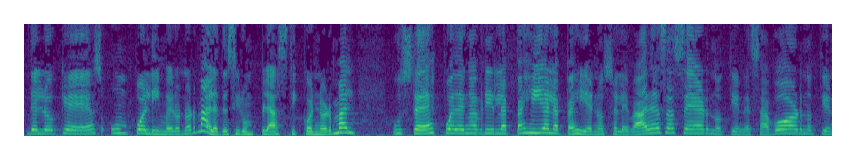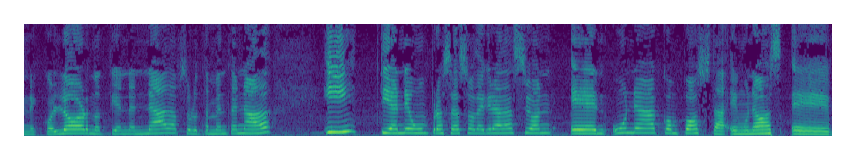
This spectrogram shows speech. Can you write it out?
de lo que es un polímero normal, es decir, un plástico normal. Ustedes pueden abrir la pajilla, la pajilla no se le va a deshacer, no tiene sabor, no tiene color, no tiene nada, absolutamente nada. Y tiene un proceso de gradación en una composta, en unas eh,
